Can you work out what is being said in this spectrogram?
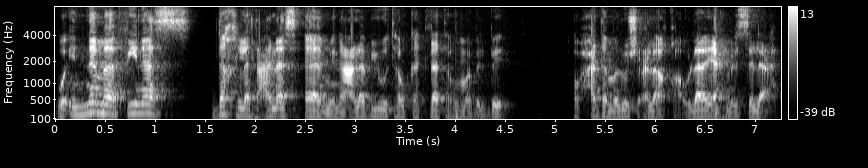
وإنما في ناس دخلت على ناس آمنة على بيوتها وكتلتها هم بالبيت. أو حدا ملوش علاقة أو لا يحمل سلاح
